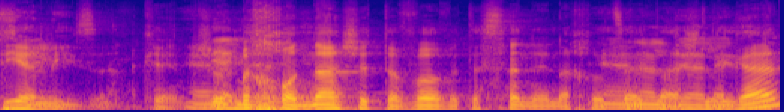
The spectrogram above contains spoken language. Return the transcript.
דיאליזה, כן. אין פשוט מכונה שתבוא ותסנן החוצה את. האשלגן.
